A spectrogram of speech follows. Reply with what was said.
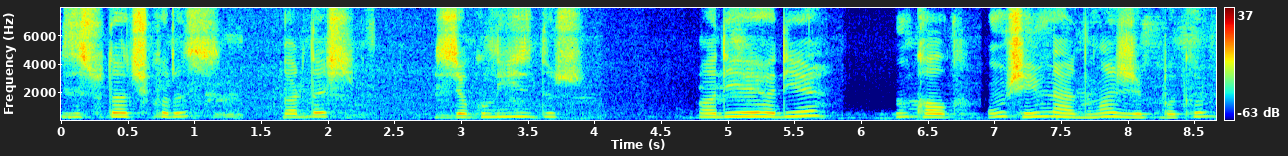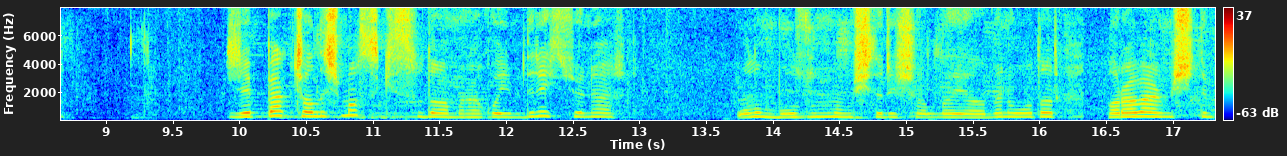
Bizi sudan çıkarız. Kardeş. Biz yakalıyızdır. Hadi hadi. Oğlum kalk. Oğlum şeyim nerede lan jip bakın. Jetpack çalışmaz ki suda amına koyayım. Direkt söner. Oğlum bozulmamıştır inşallah ya. Ben o kadar para vermiştim.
